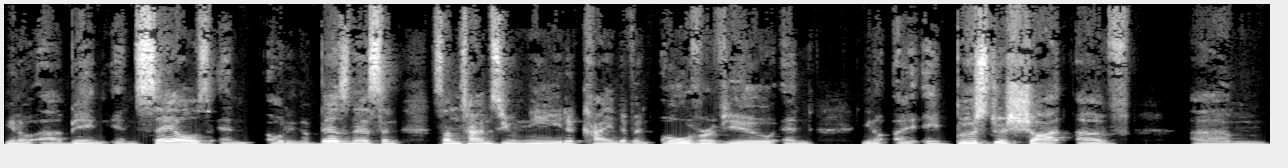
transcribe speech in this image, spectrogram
you know, uh, being in sales and owning a business. And sometimes you need a kind of an overview and you know a, a booster shot of um,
